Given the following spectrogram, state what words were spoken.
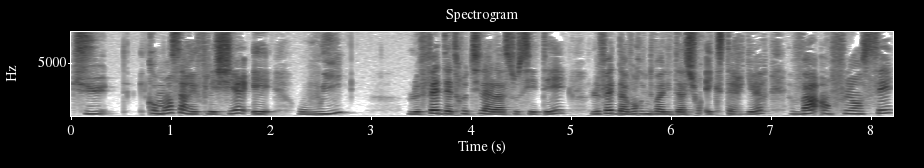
tu commences à réfléchir et oui, le fait d'être utile à la société, le fait d'avoir une validation extérieure va influencer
